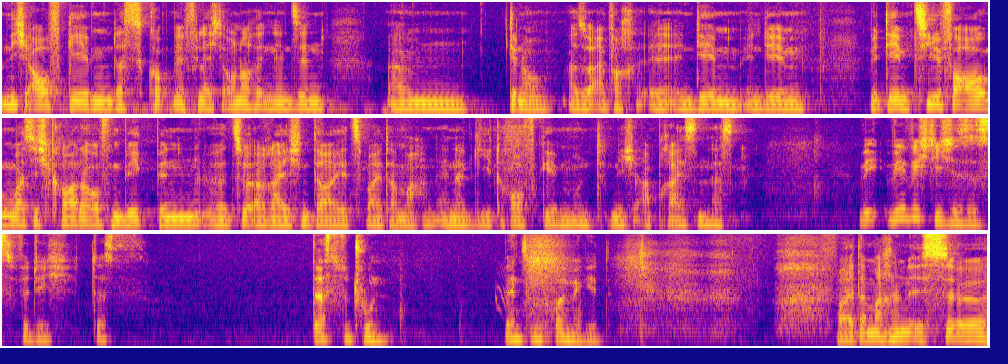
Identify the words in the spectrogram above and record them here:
nicht aufgeben, das kommt mir vielleicht auch noch in den Sinn. Ähm, genau, also einfach äh, in dem, in dem, mit dem Ziel vor Augen, was ich gerade auf dem Weg bin äh, zu erreichen, da jetzt weitermachen, Energie draufgeben und nicht abreißen lassen. Wie, wie wichtig ist es für dich, das, das zu tun, wenn es um Träume geht? Weitermachen ist äh,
